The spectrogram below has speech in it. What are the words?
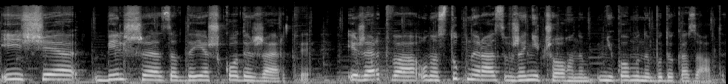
і ще більше завдає шкоди жертві. І жертва у наступний раз вже нічого не нікому не буде казати.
